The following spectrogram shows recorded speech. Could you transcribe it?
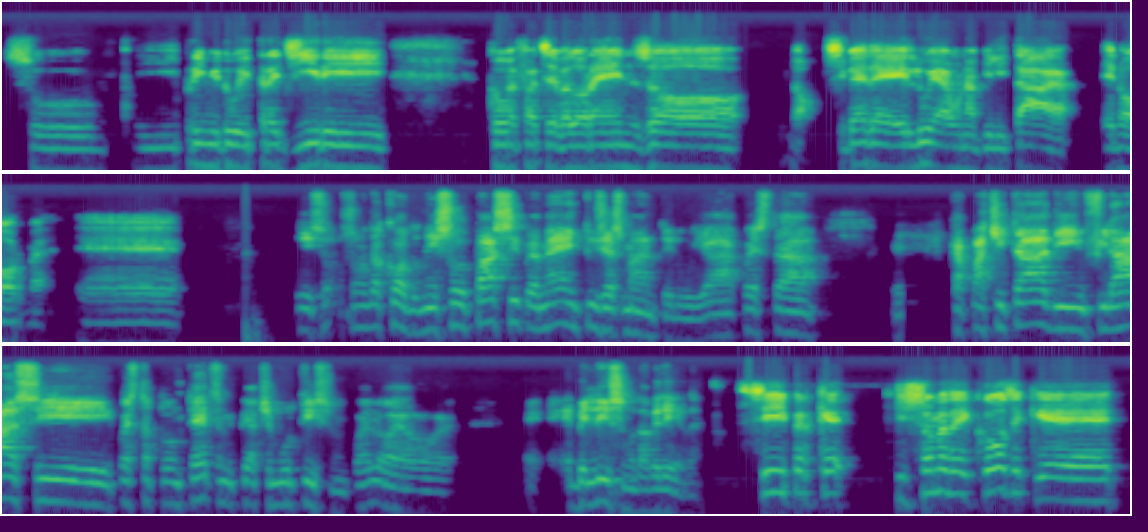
sui primi due o tre giri come faceva Lorenzo no, si vede lui ha un'abilità enorme. E... sono d'accordo, nei sorpassi per me è entusiasmante lui, ha questa eh, capacità di infilarsi, questa prontezza mi piace moltissimo, quello è, è, bellissimo da vedere. Sì, perché ci sono delle cose che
